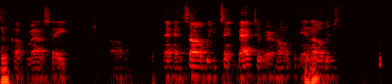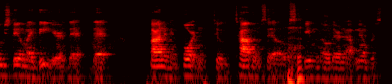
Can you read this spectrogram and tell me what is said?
Mm-hmm. I'm not and, some we've sent back to their home, but then mm-hmm. others who still may be here that that find it important to tie themselves, mm-hmm. even though they're not members,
